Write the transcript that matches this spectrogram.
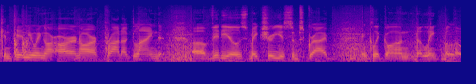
continuing our R&R product line uh, videos, make sure you subscribe and click on the link below.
